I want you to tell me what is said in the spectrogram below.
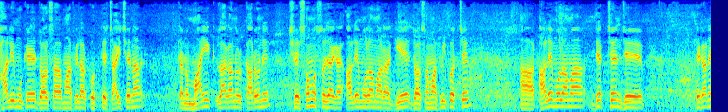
খালি মুখে জলসা মাহফিল আর করতে চাইছে না, কেন মাইক লাগানোর কারণে সেই সমস্ত জায়গায় আলেম ওলামারা গিয়ে জলসা মাহফিল করছে। আর আলেম ওলামা দেখছেন যে এখানে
